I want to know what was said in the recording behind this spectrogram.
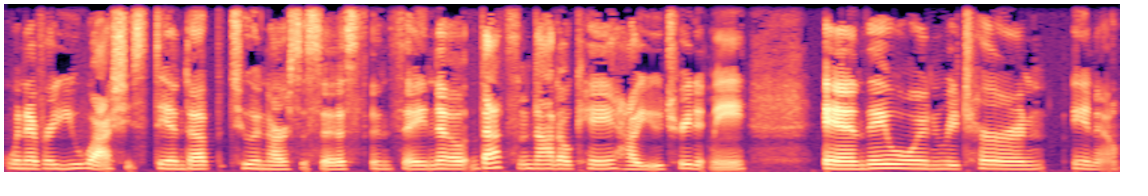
whenever you actually stand up to a narcissist and say, "No, that's not okay how you treated me." And they will in return, you know,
